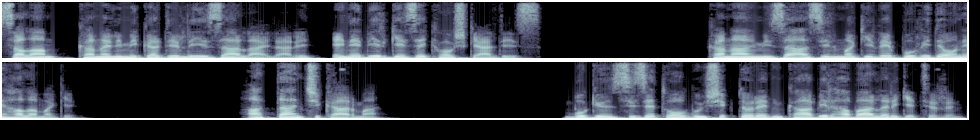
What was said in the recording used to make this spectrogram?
Salam, kanalimi Gadirli izarlayları, ene bir gezek hoş geldiyiz. Kanalimize Azil Magi ve bu videonu halamagi. Hattan çıkarma. Bugün size Tolgunşik Döred'in kabir haberleri getiririm.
